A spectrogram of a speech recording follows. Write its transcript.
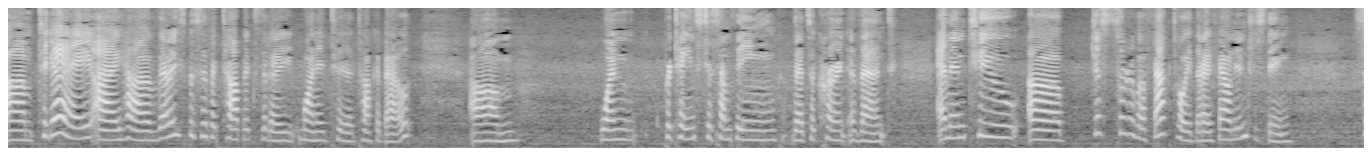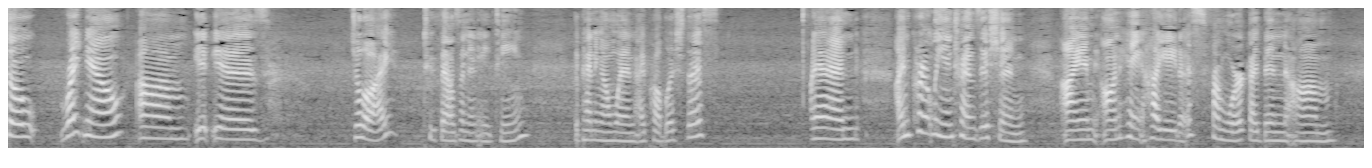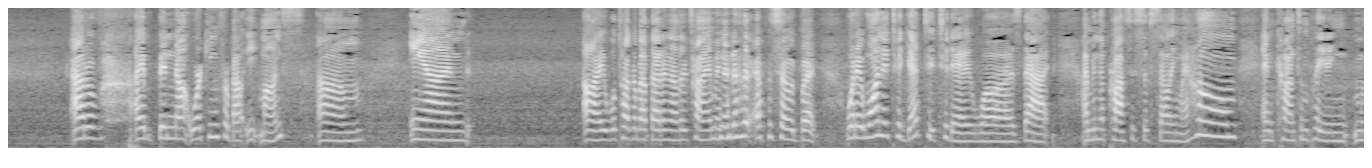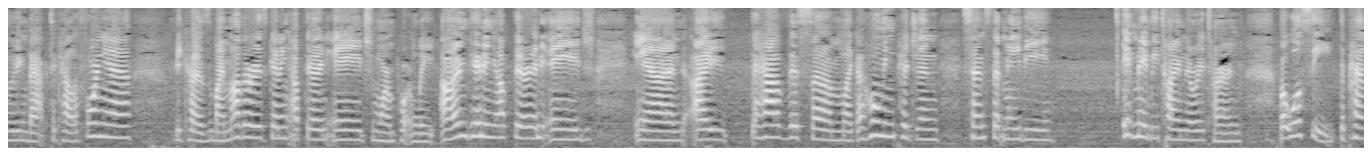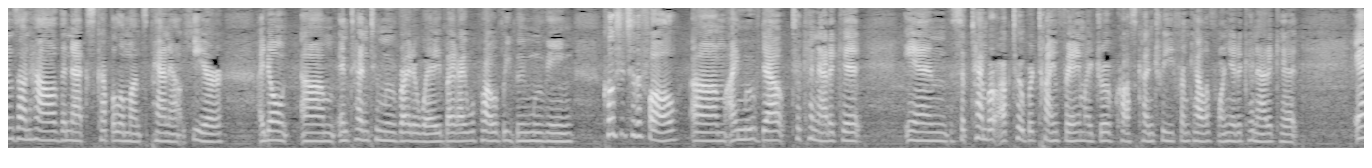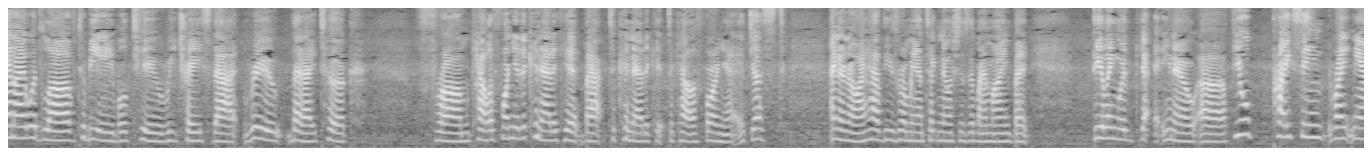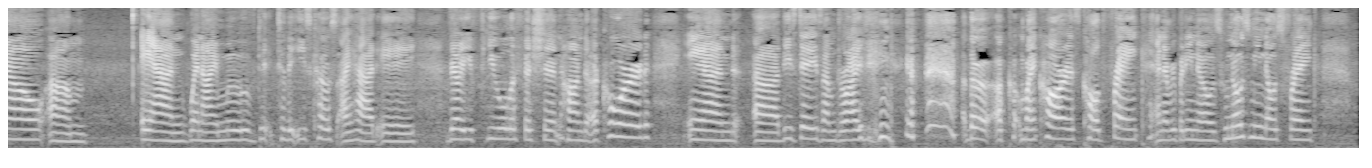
Um, today, I have very specific topics that I wanted to talk about. Um, one pertains to something that's a current event, and then two, uh, just sort of a factoid that I found interesting. So, right now, um, it is July 2018, depending on when I publish this. And I'm currently in transition. I am on hi- hiatus from work. I've been um, out of, I've been not working for about eight months. Um, and I will talk about that another time in another episode. But what I wanted to get to today was that I'm in the process of selling my home and contemplating moving back to California because my mother is getting up there in age. More importantly, I'm getting up there in age. And I have this, um, like a homing pigeon sense that maybe it may be time to return. But we'll see. Depends on how the next couple of months pan out here. I don't um, intend to move right away, but I will probably be moving closer to the fall. Um, I moved out to Connecticut in the September October timeframe. I drove cross country from California to Connecticut. And I would love to be able to retrace that route that I took from California to Connecticut, back to Connecticut to California. It just, I don't know, I have these romantic notions in my mind, but dealing with, you know, uh, fuel pricing right now. Um, and when I moved to the East Coast, I had a very fuel efficient Honda Accord. And uh, these days I'm driving the uh, my car is called Frank, and everybody knows who knows me knows Frank.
